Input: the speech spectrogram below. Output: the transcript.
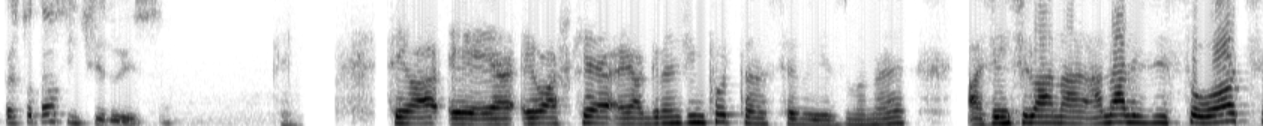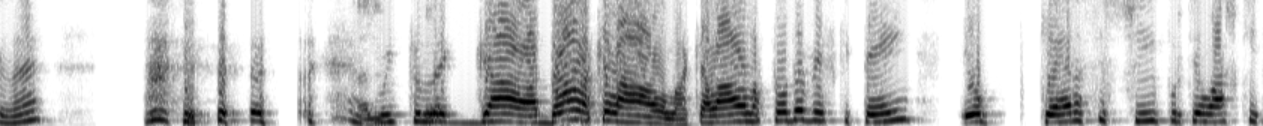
Faz total sentido isso. Sim, é, eu acho que é, é a grande importância mesmo, né? A gente lá na análise SWOT, né? Muito legal, adoro aquela aula. Aquela aula, toda vez que tem, eu quero assistir, porque eu acho que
